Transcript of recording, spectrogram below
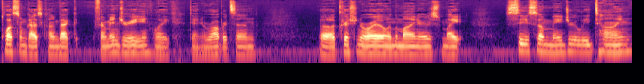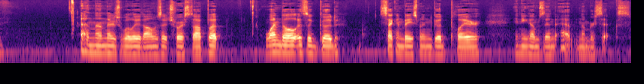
plus some guys coming back from injury, like Daniel Robertson. Uh, Christian Arroyo in the minors might see some major league time. And then there's Willy Adames at shortstop. But Wendle is a good second baseman, good player, and he comes in at number six.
